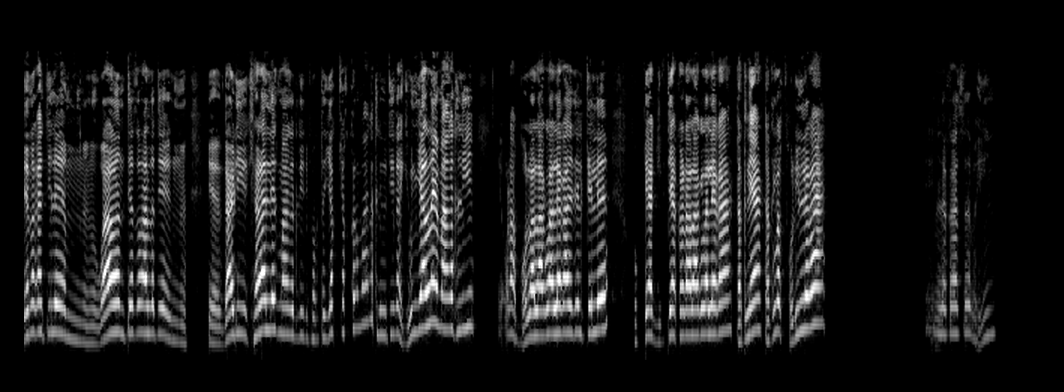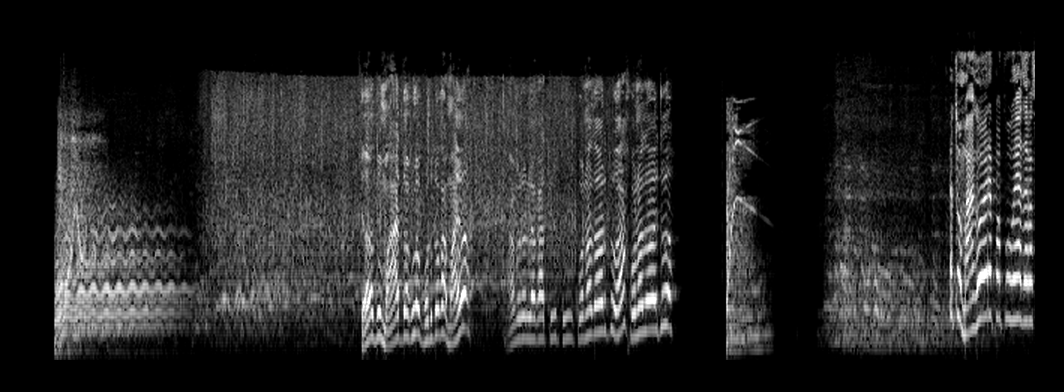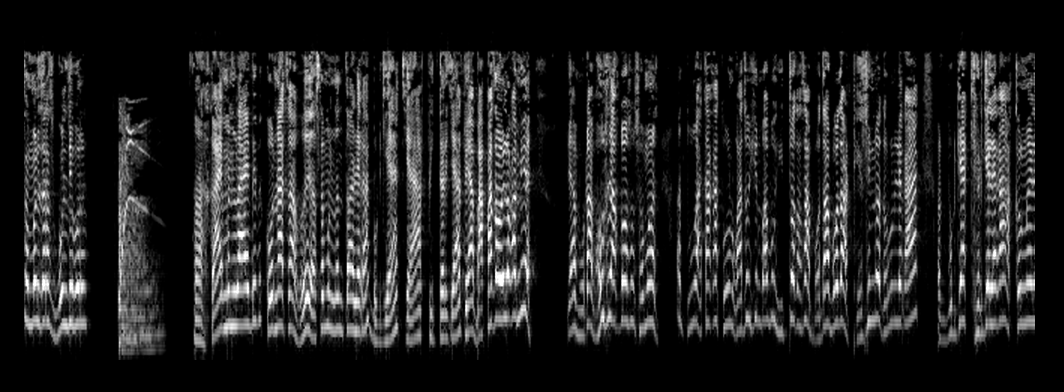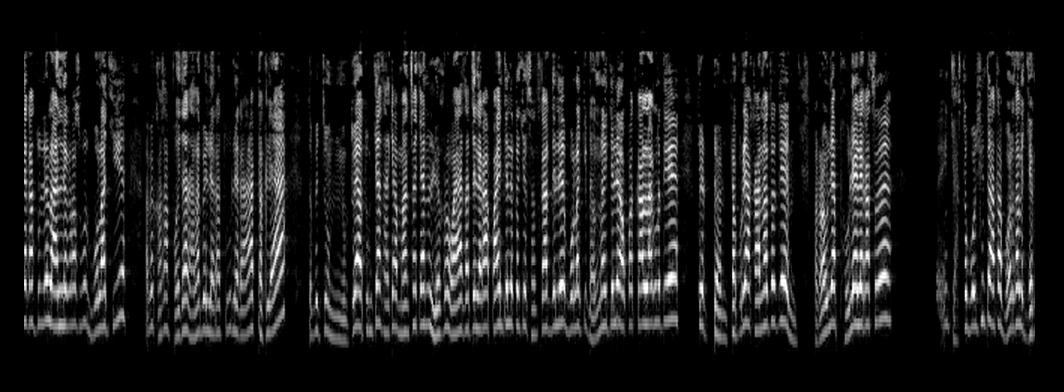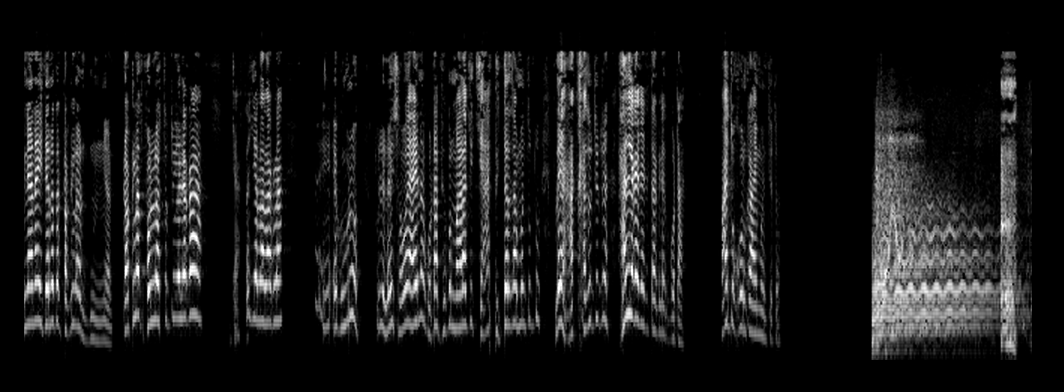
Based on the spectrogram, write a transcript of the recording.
त्यानं काय तिले वाहन त्याचं आलं ते गाडी खेळायलाच मागितली. फक्त एक चक्कर मागितली होती का घेऊन घ्यायला नाही मागितली. एवढा बोला लागला का त्याले. फुकट्या गिकट्या कडा लागला का टकल्या टकलं फोडील का लगाचं भाई चला तू माया टकलं फोडतो का माय? आमरं लगा तू तू कोणाजवळ तू हा? कोणाजवळ तू? तू मागो रे पप्पू या जरा समोर जरा बोल दे बरं. हा काय म्हणलं आहे कोणाचा होय असं म्हणलं ना तू आले का बुडग्या त्या पित्तरच्या त्या बापाचा होईल का मी. त्या मोठा भाऊच लागतो असं समज. अन तू आता का तोंड वाजवशील बाबू? इतकं तसा बदा बदा ठेसीन ना धरून का अन बुडग्या खेळ गेला का अक्कल नाही का तुला लहान लेकरासोबत बोलायची. अरे कसा पैदा झाला बे लेका तू लेका टकल्या. तर तू तुझ्या तुमच्या सारख्या माणसाच्या लेकर वाया जाते लेका. पाय दिले त्याचे संस्कार दिले बोलायची ढंग नाही केले अवकात काय लागलं ते. ते ट- टपऱ्या कानाचं ते रावल्या फुल्या लेकाचं. ए, जास्त बोलशील तर आता बरं झालं जगण्या नाही त्यानं तर टकलं टकलंच फोडलं असतं तुला का जास्त गेला लागला. ए, ए गुरु तुला लय सवय आहे ना गोटा फेकून मारायची? चहा पितर का म्हणतो तू. लय हात खाजू तिथे हाल का टाकल्यात गोटा. पाय तो कोण काय म्हणते तर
